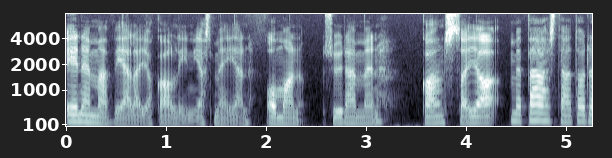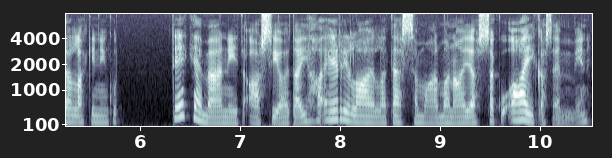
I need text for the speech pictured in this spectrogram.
enemmän vielä, joka on linjas meidän oman sydämen kanssa. Ja me päästään todellakin niin kuin tekemään niitä asioita ihan eri lailla tässä maailman ajassa kuin aikaisemmin.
